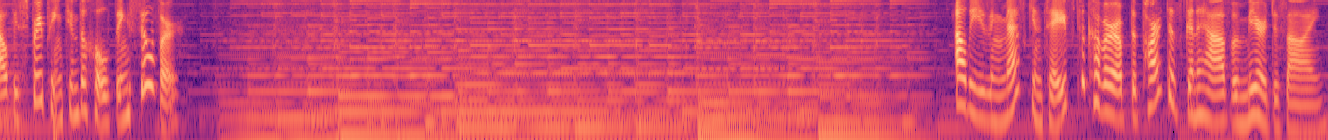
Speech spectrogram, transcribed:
I'll be spray painting the whole thing silver. I'll be using masking tape to cover up the part that's to have a mirror design.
